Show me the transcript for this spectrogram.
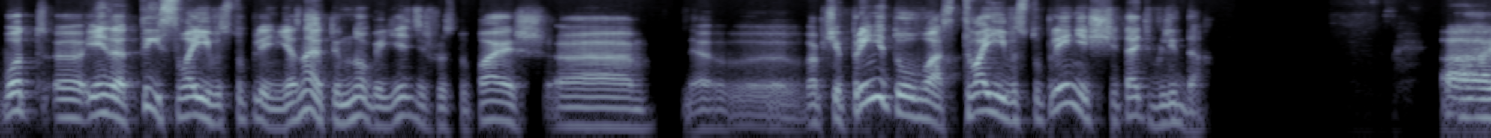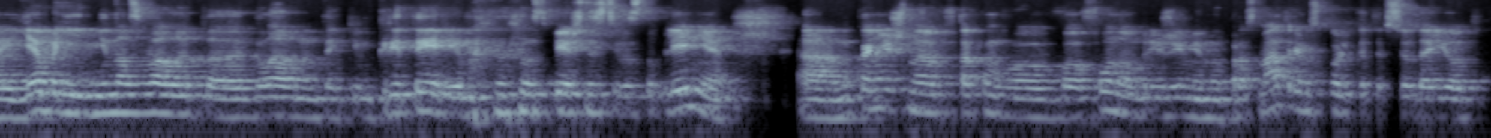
Вот, э, я не знаю, ты свои выступления, я знаю, ты много ездишь, выступаешь, э, э, вообще принято у вас твои выступления считать в лидах? А, я бы не назвал это главным таким критерием успешности выступления. А, ну, конечно, в таком в фоновом режиме мы просматриваем, сколько это все дает.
